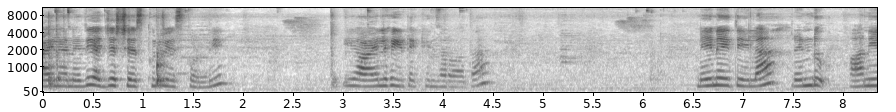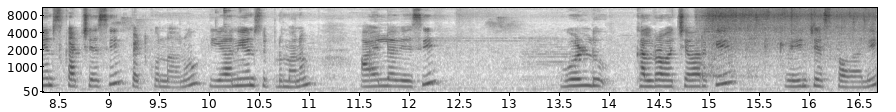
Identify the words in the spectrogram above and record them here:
ఆయిల్ అనేది అడ్జస్ట్ చేసుకుని వేసుకోండి. ఈ ఆయిల్ హీట్ ఎక్కిన తర్వాత నేనైతే ఇలా రెండు ఆనియన్స్ కట్ చేసి పెట్టుకున్నాను. ఈ ఆనియన్స్ ఇప్పుడు మనం ఆయిల్లో వేసి గోల్డ్ కలర్ వచ్చే వరకు వేయించేసుకోవాలి.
